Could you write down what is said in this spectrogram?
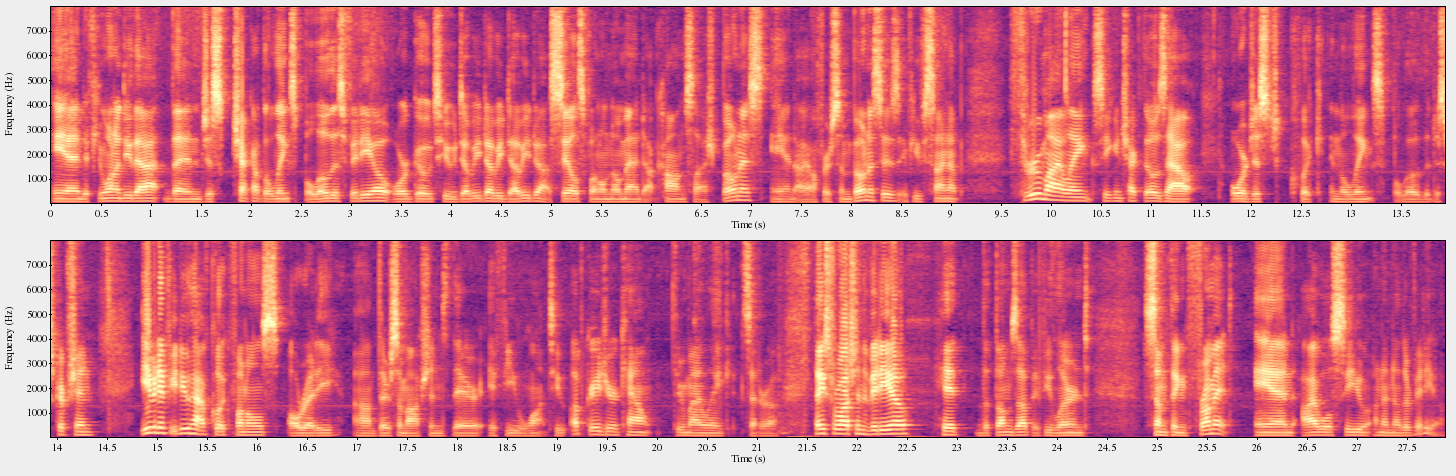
And if you want to do that, then just check out the links below this video or go to www.salesfunnelnomad.com slash bonus. And I offer some bonuses if you sign up through my link, so you can check those out or just click in the links below the description. Even if you do have ClickFunnels already, um, there's some options there if you want to upgrade your account through my link, etc. Thanks for watching the video. Hit the thumbs up if you learned something from it, and I will see you on another video.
